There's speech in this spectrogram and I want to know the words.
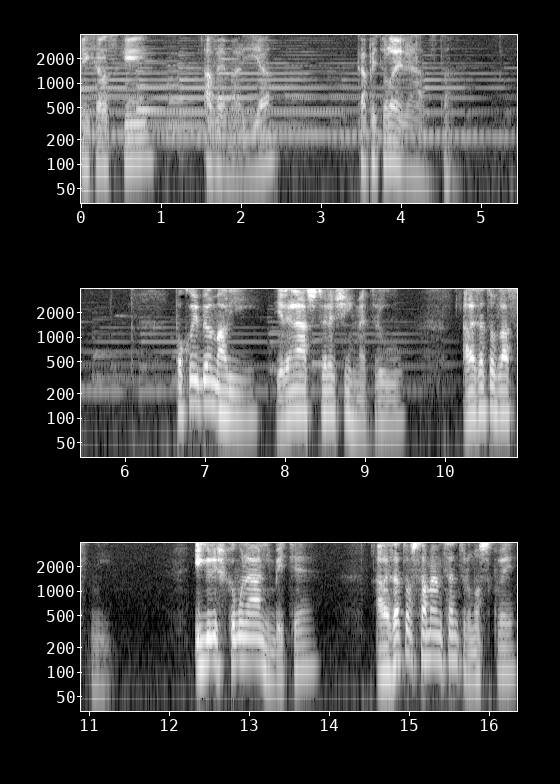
Michalský, Ave Maria, kapitola 11. Pokoj byl malý, 11 čtverečních metrů, ale za to vlastní. I když v komunálním bytě, ale za to v samém centru Moskvy,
